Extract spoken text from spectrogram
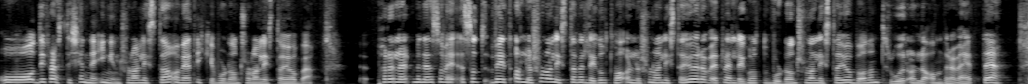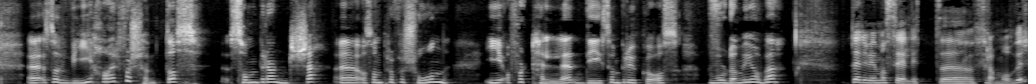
Og de fleste kjenner ingen journalister og vet ikke hvordan journalister jobber. Parallelt med det så vet, så vet, alle journalister veldig godt hva alle journalister gjør, og vet veldig godt hvordan journalister jobber, og de tror alle andre vet det. Eh, så vi har forsømt oss som bransje eh, og som profesjon i å fortelle de som bruker oss, hvordan vi jobber. Dere, vi må se litt framover.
